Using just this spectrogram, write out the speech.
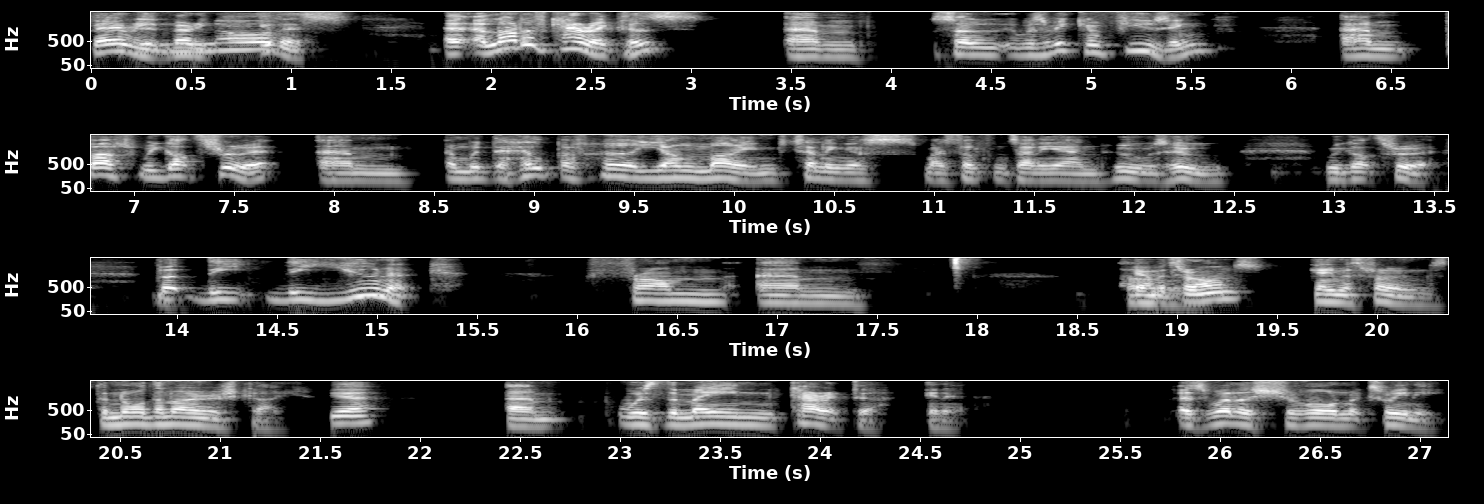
Very, very. know it- this. a, a lot of characters um so it was a bit confusing um but we got through it um and with the help of her young mind telling us myself and Sally Ann who was who we got through it but the the eunuch from um Game oh, of Thrones. Game of Thrones the Northern Irish guy Yeah. um was the main character in it as well as Siobhan McSweeney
